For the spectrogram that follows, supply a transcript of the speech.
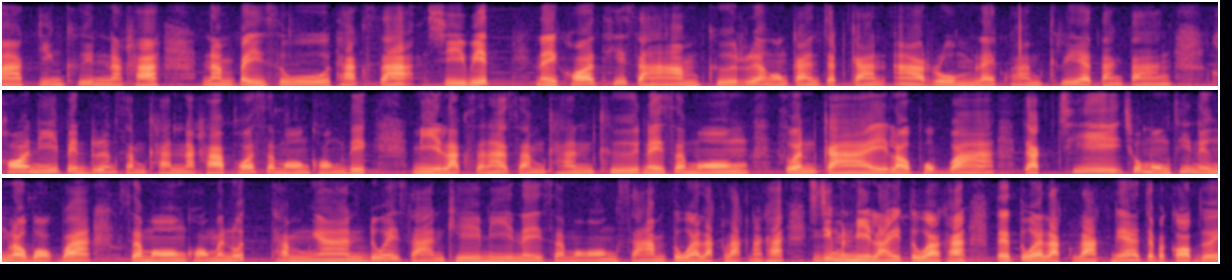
มากยิ่งขึ้นนะคะนำไปสู่ทักษะชีวิต ในข้อที่ 3 คือเรื่องของการจัดการอารมณ์และความเครียดต่างๆ ข้อนี้เป็นเรื่องสำคัญนะคะ เพราะสมองของเด็กมีลักษณะสำคัญ คือในสมองส่วนกายเราพบว่าจากที่ชั่วโมงที่ 1 เราบอกว่าสมองของมนุษย์ทำงานด้วยสารเคมีในสมอง 3 ตัวหลักๆนะคะ จริงๆมันมีหลายตัวค่ะ แต่ตัวหลักๆเนี่ยจะประกอบด้วย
